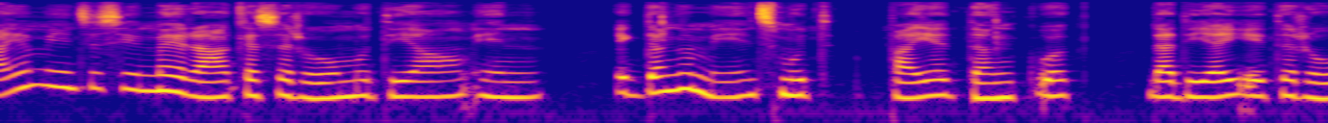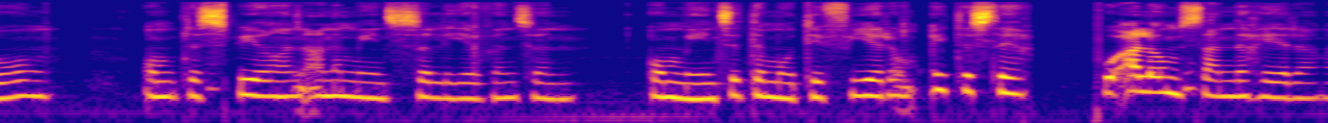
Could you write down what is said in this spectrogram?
Baie mense sien my raak as 'n rolmodel en ek dink 'n mens moet baie dink ook dat jy 'n rol om te speel in ander mense se lewens en om mense te motiveer om uit te styg bo alle omstandighede.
